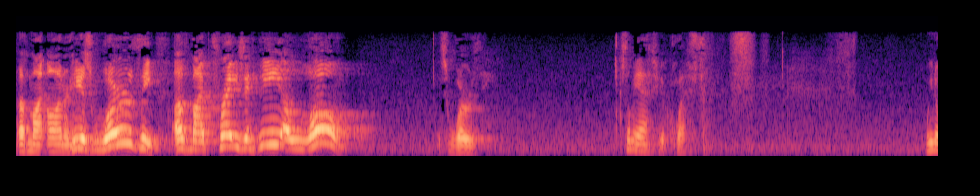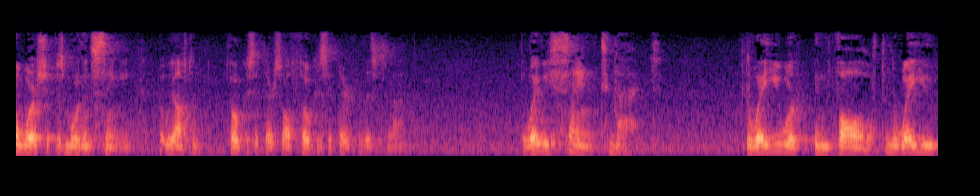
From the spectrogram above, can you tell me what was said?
of my honor. He is worthy of my praise and He alone is worthy. So let me ask you a question. We know worship is more than singing, but we often focus it there, so I'll focus it there for this tonight. The way we sang tonight, the way you were involved, and the way you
